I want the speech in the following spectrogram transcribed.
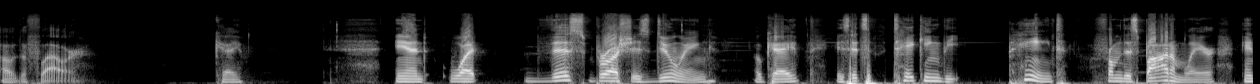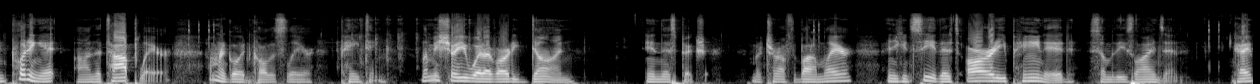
of the flower okay. And what this brush is doing okay is it's taking the paint from this bottom layer and putting it on the top layer. I'm gonna go ahead and call this layer painting. Let me show you what I've already done in this picture. I'm gonna turn off the bottom layer and you can see that it's already painted some of these lines in okay?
